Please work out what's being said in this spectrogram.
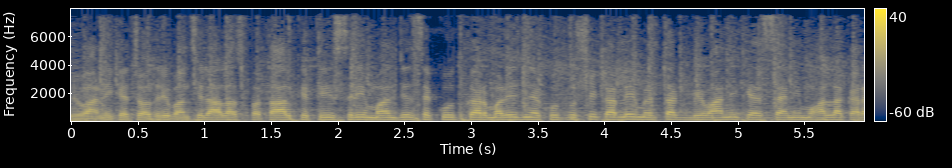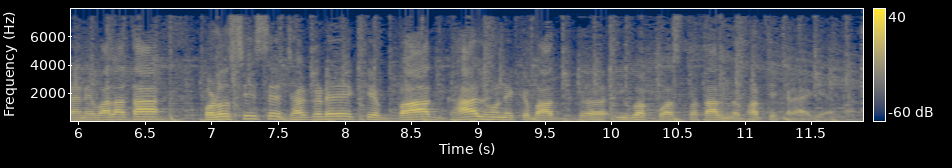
भिवानी के चौधरी बंसीलाल अस्पताल की तीसरी मंजिल से कूदकर मरीज़ ने खुदकुशी कर ली। मृतक भिवानी के सैनी मोहल्ला का रहने वाला था। पड़ोसी से झगड़े के बाद, घायल होने के बाद युवक को अस्पताल में भर्ती कराया गया था।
